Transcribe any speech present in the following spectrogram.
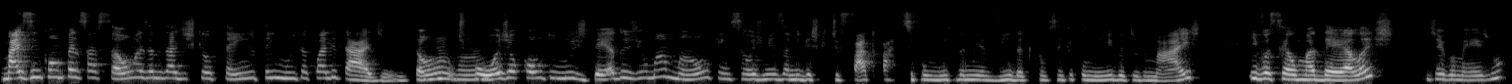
Mas em compensação, as amizades que eu tenho têm muita qualidade. Então, uhum. tipo, hoje eu conto nos dedos de uma mão quem são as minhas amigas que de fato participam muito da minha vida, que estão sempre comigo e tudo mais. E você é uma delas. Digo mesmo.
